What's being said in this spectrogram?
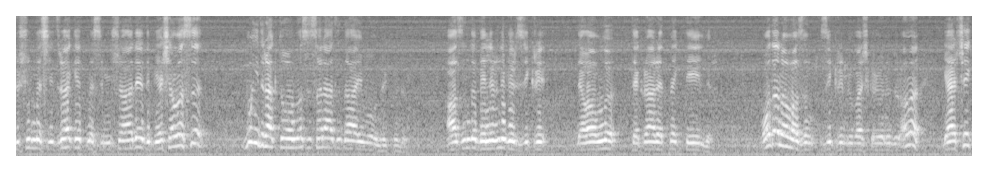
düşünmesi, idrak etmesi, müşahede edip yaşaması, bu idrakta olması salat-ı daimi onun hükmüdür. Ağzında belirli bir zikri devamlı tekrar etmek değildir. O da namazın zikrin bir başka yönüdür ama gerçek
